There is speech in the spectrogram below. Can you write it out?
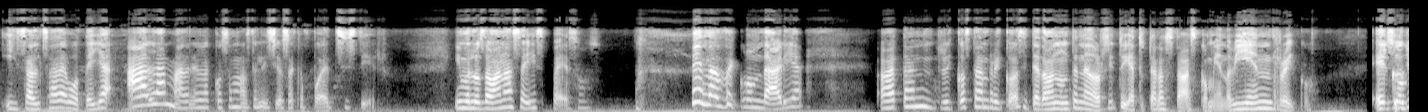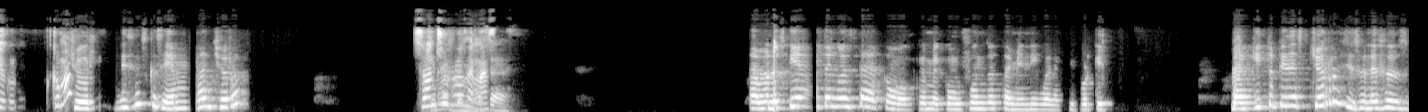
y salsa de botella. A la madre, la cosa más deliciosa que puede existir. Y me los daban a seis pesos en la secundaria. Ah, tan ricos, tan ricos. Y te daban un tenedorcito y ya tú te los estabas comiendo. Bien rico. Eso yo ¿Cómo? ¿Dices que se llaman churro? Son churros, de masa. Ah, bueno, es que yo tengo esta como que me confundo también igual aquí, porque aquí tú pides churros y son esos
